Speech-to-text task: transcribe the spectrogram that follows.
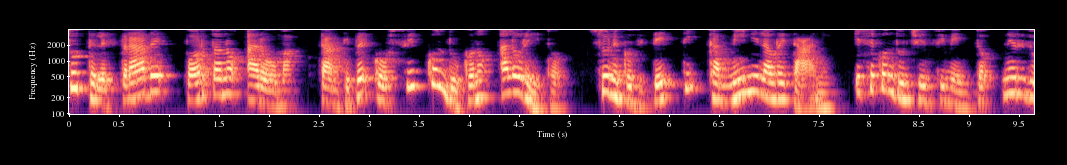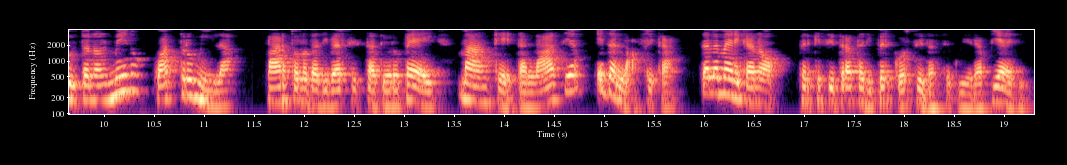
Tutte le strade portano a Roma, tanti percorsi conducono a Loreto. Sono i cosiddetti cammini lauretani e secondo un censimento ne risultano almeno 4.000. Partono da diversi stati europei, ma anche dall'Asia e dall'Africa. Dall'America no, perché si tratta di percorsi da seguire a piedi.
